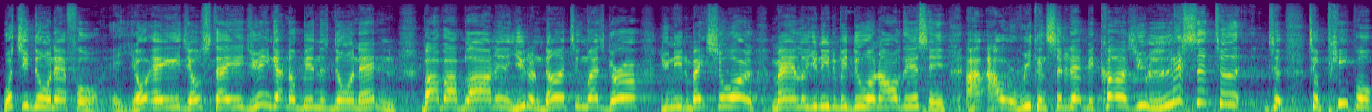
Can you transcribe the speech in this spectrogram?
what you doing that for? At your age, your stage, you ain't got no business doing that and blah, blah, blah. And you done done too much, girl. You need to make sure, man, look, you need to be doing all this. And I, I would reconsider that because you listen to, to, to people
